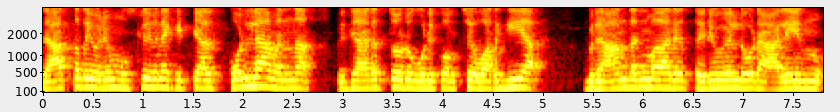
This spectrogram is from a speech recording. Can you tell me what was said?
രാത്രി ഒരു മുസ്ലിമിനെ കിട്ടിയാൽ കൊല്ലാമെന്ന വിചാരത്തോടു കൂടി കുറച്ച് വർഗീയ ഭ്രാന്തന്മാർ തെരുവുകളിലൂടെ അലയുന്നു.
